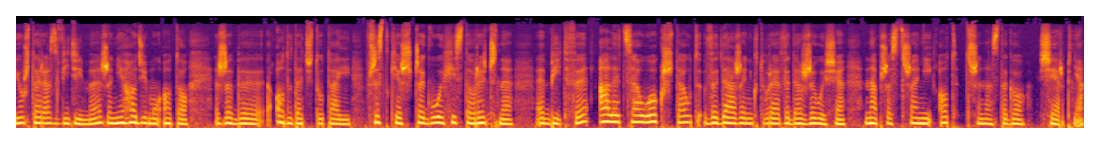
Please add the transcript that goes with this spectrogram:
już teraz widzimy, że nie chodzi mu o to, żeby oddać tutaj wszystkie szczegóły historyczne e, bitwy, ale całokształt wydarzeń, które wydarzyły się na przestrzeni od 13 sierpnia.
